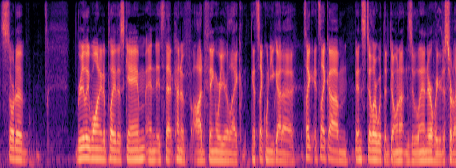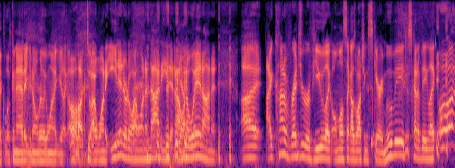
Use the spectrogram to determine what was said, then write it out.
sort of really wanting to play this game, and it's that kind of odd thing where you're like, it's like when you gotta, it's like it's like um, Ben Stiller with the donut and Zoolander, where you're just sort of like looking at it, you don't really want it. You're like, oh, do I want to eat it or do I want to not eat it? I want to wait on it. Uh, I kind of read your review like almost like I was watching a scary movie, just kind of being like, oh,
